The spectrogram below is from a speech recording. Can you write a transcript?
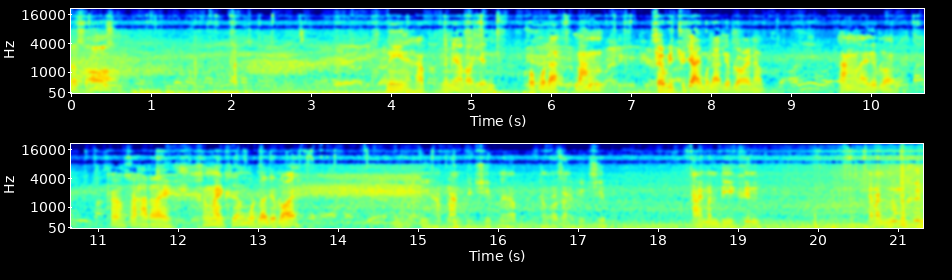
แล้วก็นี่นะครับ น้ำยาหล่อเย็น ครบหมดแล้วล้าง เซอร์วิสชุดใหญ่หมดแล้วเรียบร้อยนะครับ ตั้งอะไรเรียบร้อยเครื่องสะอาดอะไรข้างในเครื่องหมดแล้วเรียบร้อยนี่ครับล้างพลิกชิปนะครับทำความสะอาดพลิกชิปทำให้มันดีขึ้น ให้มันนุ่มขึ้น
